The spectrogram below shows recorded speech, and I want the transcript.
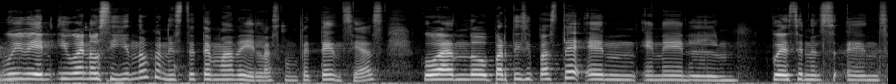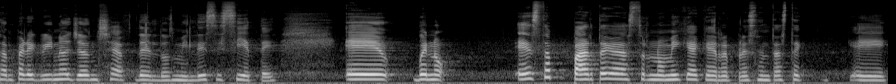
Muy bien, y bueno, siguiendo con este tema de las competencias, cuando participaste en, en el pues en, el, en San Peregrino John Chef del 2017. Eh, bueno, esta parte gastronómica que representaste, eh,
